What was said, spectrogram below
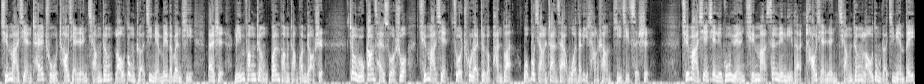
群马县拆除朝鲜人强征劳动者纪念碑的问题，但是林方正官房长官表示，正如刚才所说，群马县做出了这个判断，我不想站在我的立场上提及此事。群马县县立公园群马森林里的朝鲜人强征劳动者纪念碑，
